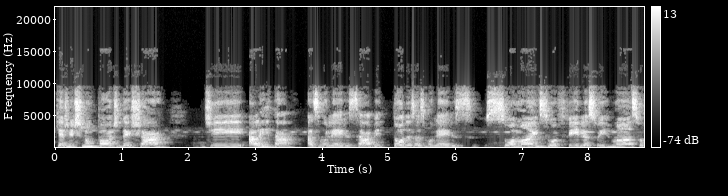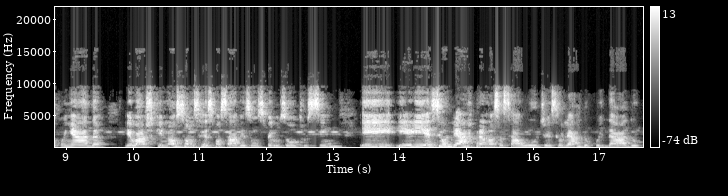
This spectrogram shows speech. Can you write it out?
que a gente não pode deixar de alertar as mulheres, sabe? Todas as mulheres. Sua mãe, sua filha, sua irmã, sua cunhada eu acho que nós somos responsáveis uns pelos outros, sim. E, e, e esse olhar para a nossa saúde, esse olhar do cuidado,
